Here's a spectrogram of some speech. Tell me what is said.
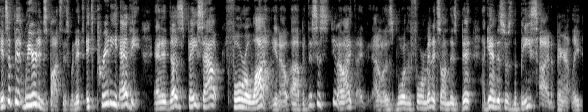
it's a bit weird in spots. This one, it's it's pretty heavy, and it does space out for a while, you know. Uh, but this is, you know, I, I, I don't know. This is more than four minutes on this bit. Again, this was the B side apparently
